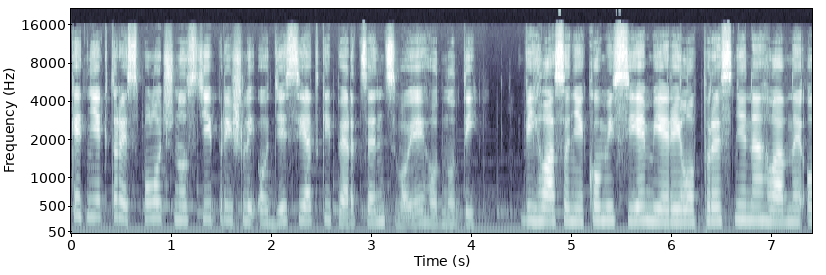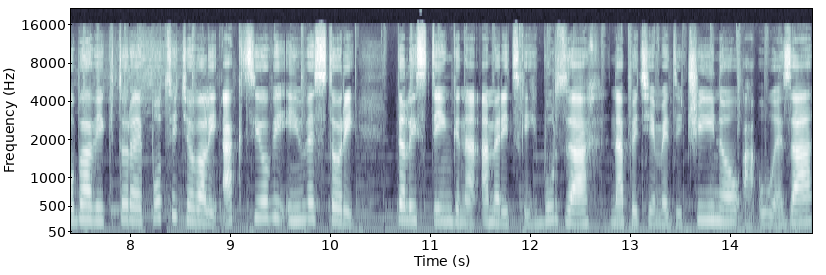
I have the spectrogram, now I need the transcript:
keď niektoré spoločnosti prišli o desiatky percent svojej hodnoty. Vyhlásenie komisie mierilo presne na hlavné obavy, ktoré pociťovali akcioví investori, delisting na amerických burzách, napätie medzi Čínou a USA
